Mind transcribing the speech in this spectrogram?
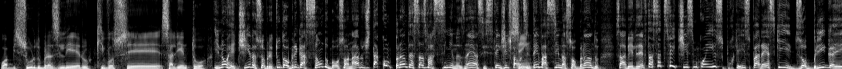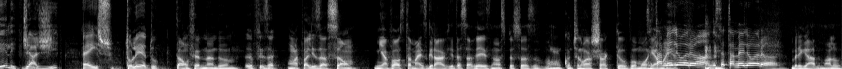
o absurdo brasileiro que você salientou. E não retira, sobretudo, a obrigação do Bolsonaro de estar tá comprando essas vacinas, né? Assim, se tem gente falando, se tem vacina sobrando, sabe, ele deve estar tá satisfeitíssimo com isso, porque isso parece que desobriga ele de agir. É isso. Toledo. Então, Fernando, eu fiz uma atualização minha voz está mais grave dessa vez, não? As pessoas vão continuar a achar que eu vou morrer você tá amanhã. Você está melhorando, você está melhorando. Obrigado, Malu.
